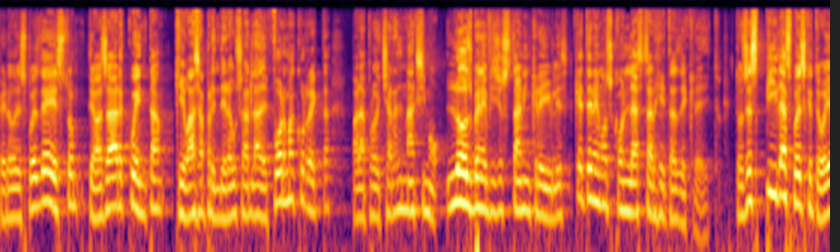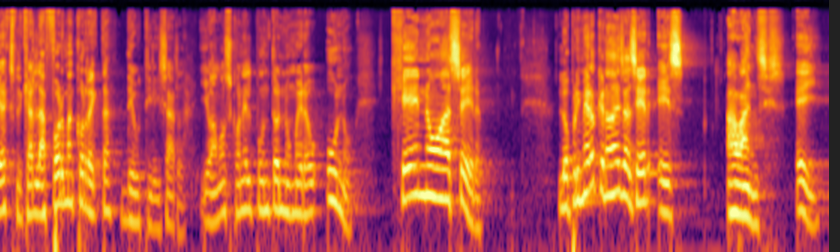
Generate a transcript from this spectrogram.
Pero después de esto te vas a dar cuenta que vas a aprender a usarla de forma correcta para aprovechar al máximo los beneficios tan increíbles que tenemos con las tarjetas de crédito. Entonces pilas pues que te voy a explicar la forma correcta de utilizarla. Y vamos con el punto número uno. ¿Qué no hacer? Lo primero que no debes hacer es avances. Ey,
